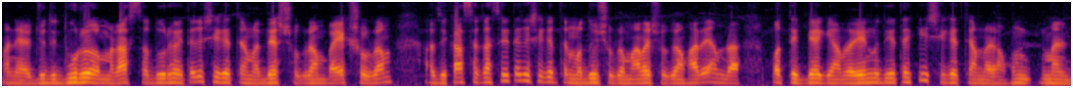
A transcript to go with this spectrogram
মানে যদি দূরে, রাস্তা দূর হয়ে থাকে সেক্ষেত্রে আমরা দেড়শো গ্রাম বা একশো গ্রাম আর যদি কাছাকাছি থাকে সেক্ষেত্রে আমরা দুইশো গ্রাম, আড়াইশো গ্রাম হারে আমরা প্রত্যেক ব্যাগে আমরা রেনু দিয়ে থাকি, সেক্ষেত্রে আমরা মানে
